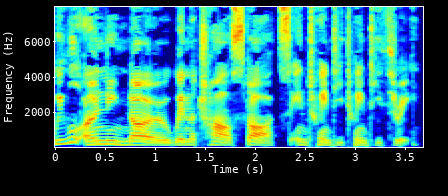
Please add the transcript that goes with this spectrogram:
we will only know when the trial starts in 2023.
